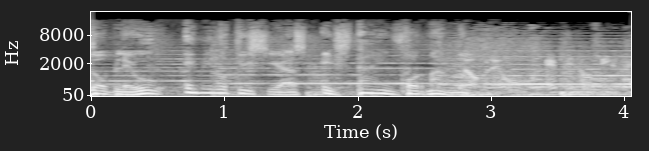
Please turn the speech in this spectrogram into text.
WM Noticias está informando. WM Noticias.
